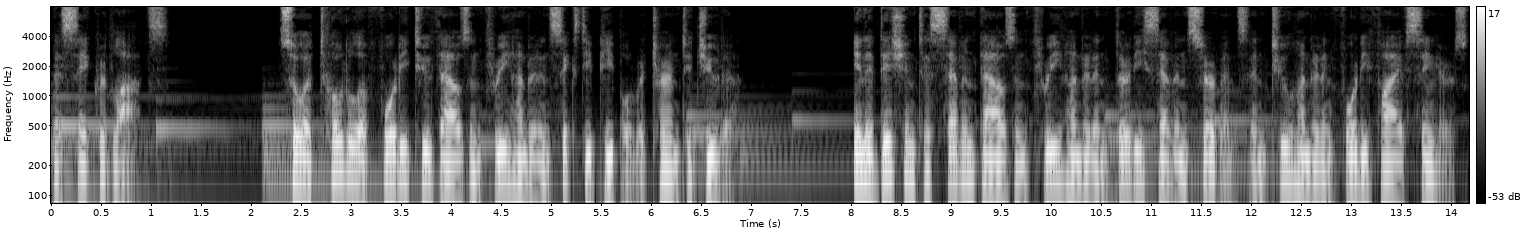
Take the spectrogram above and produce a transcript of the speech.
the sacred lots. So a total of 42,360 people returned to Judah. In addition to 7,337 servants and 245 singers,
